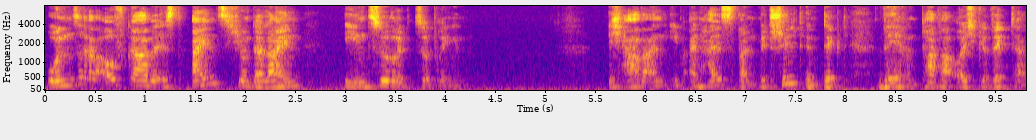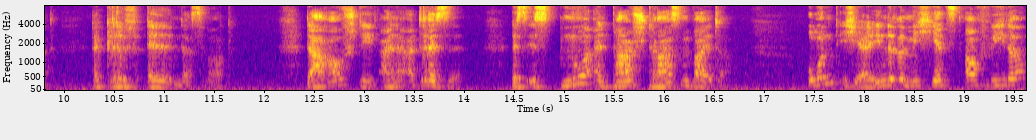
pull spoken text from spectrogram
Unsere Aufgabe ist einzig und allein, ihn zurückzubringen. Ich habe an ihm ein Halsband mit Schild entdeckt, während Papa euch geweckt hat, ergriff Ellen das Wort. Darauf steht eine Adresse. Es ist nur ein paar Straßen weiter. Und ich erinnere mich jetzt auch wieder,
